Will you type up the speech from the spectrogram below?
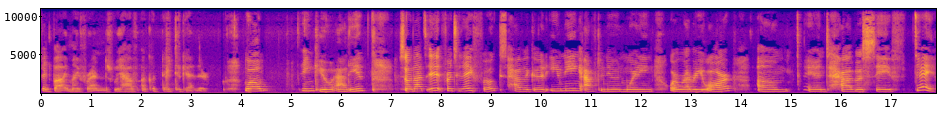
goodbye, my friends. We have a good day together. Well, thank you, Adi. So that's it for today, folks. Have a good evening, afternoon, morning, or wherever you are. Um, and have a safe day.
